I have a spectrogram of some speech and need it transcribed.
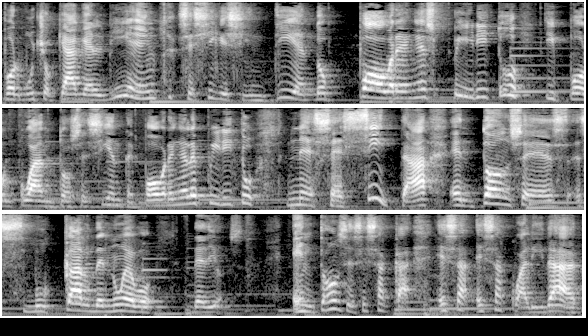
por mucho que haga el bien, se sigue sintiendo pobre en espíritu y por cuanto se siente pobre en el espíritu, necesita entonces buscar de nuevo de Dios entonces esa, esa, esa cualidad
